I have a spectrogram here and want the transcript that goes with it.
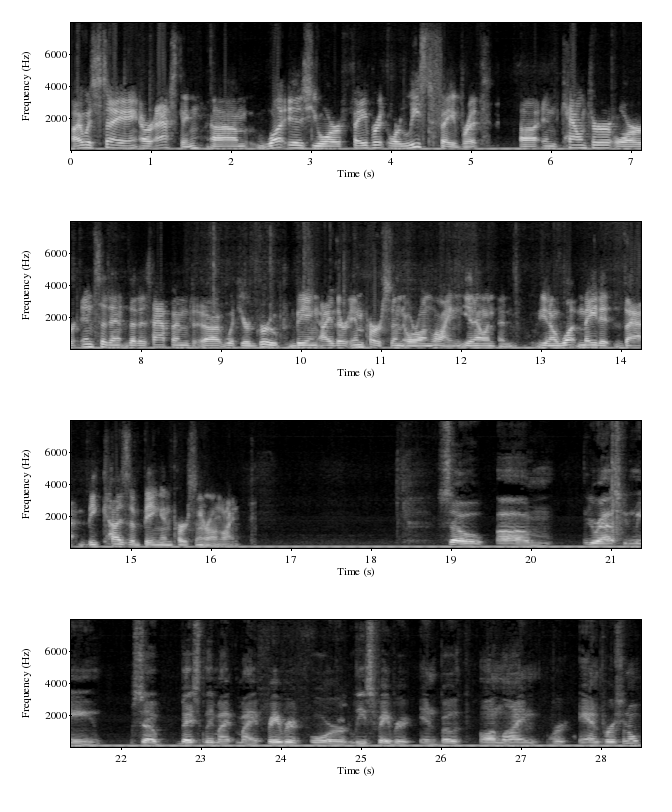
I was saying or asking, um, what is your favorite or least favorite uh, encounter or incident that has happened uh, with your group, being either in person or online? You know, and, and you know what made it that because of being in person or online. So, um, you're asking me. So basically, my my favorite or least favorite in both online and personal.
